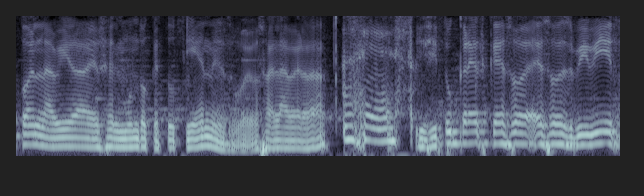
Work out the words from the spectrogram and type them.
todo en la vida es el mundo que tú tienes, güey, o sea, la verdad. Así es. Y si tú crees que eso, eso es vivir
